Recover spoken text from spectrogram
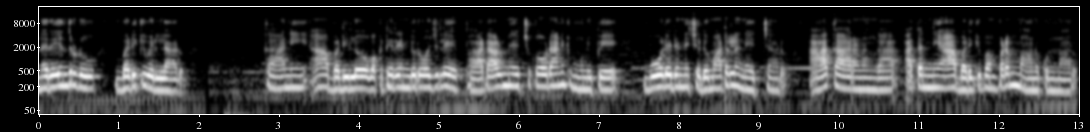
నరేంద్రుడు బడికి వెళ్ళాడు. కానీ ఆ బడిలో ఒకటి రెండు రోజులే పాఠాలు నేర్చుకోవడానికి మునిపే బోలెడని చెడు మాటలు నేర్చాడు. ఆ కారణంగా అతన్ని ఆ బడికి పంపడం మానుకున్నారు.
